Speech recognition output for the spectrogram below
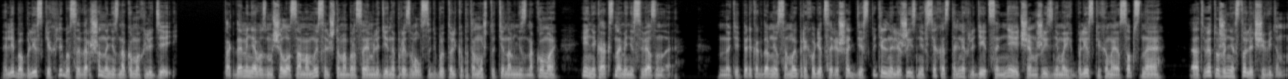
либо близких, либо совершенно незнакомых людей. Тогда меня возмущала сама мысль, что мы бросаем людей на произвол судьбы только потому, что те нам незнакомы и никак с нами не связаны. Но теперь, когда мне самой приходится решать, действительно ли жизни всех остальных людей ценнее, чем жизни моих близких и моя собственная, ответ уже не столь очевиден.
